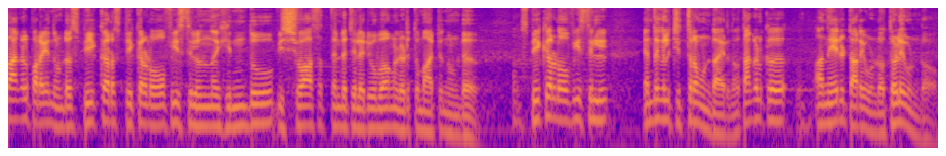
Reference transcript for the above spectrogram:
താങ്കൾ പറയുന്നുണ്ട് സ്പീക്കർ സ്പീക്കറുടെ ഓഫീസിൽ നിന്ന് ഹിന്ദു വിശ്വാസത്തിന്റെ ചില രൂപങ്ങൾ എടുത്തു മാറ്റുന്നുണ്ട്. സ്പീക്കറുടെ ഓഫീസിൽ എന്തെങ്കിലും ചിത്രം ഉണ്ടായിരുന്നോ താങ്കൾക്ക് ആ നേരിട്ട് അറിവുണ്ടോ? തെളിവുണ്ടോ?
